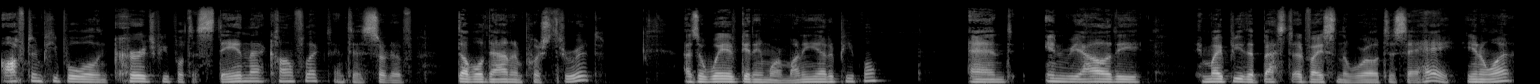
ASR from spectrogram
often people will encourage people to stay in that conflict and to sort of double down and push through it as a way of getting more money out of people. And in reality, it might be the best advice in the world to say, hey, you know what?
